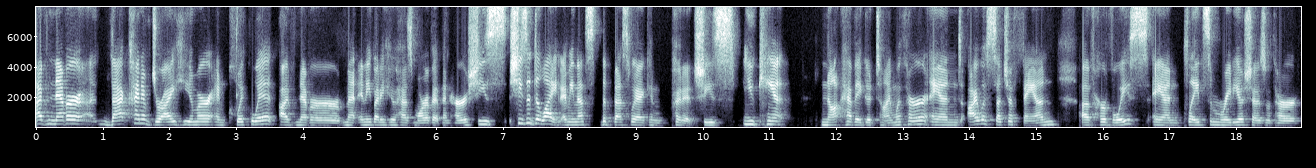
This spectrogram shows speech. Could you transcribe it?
I've never that kind of dry humor and quick wit. I've never met anybody who has more of it than her. She's she's a delight. I mean, that's the best way I can put it. She's you can't not have a good time with her. And I was such a fan of her voice and played some radio shows with her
